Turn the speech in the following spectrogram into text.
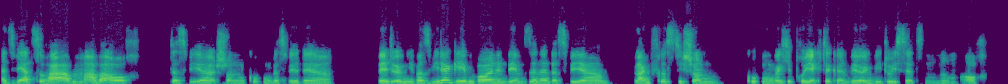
als Wert zu haben, aber auch, dass wir schon gucken, dass wir der Welt irgendwie was wiedergeben wollen, in dem Sinne, dass wir langfristig schon gucken, welche Projekte können wir irgendwie durchsetzen, um auch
